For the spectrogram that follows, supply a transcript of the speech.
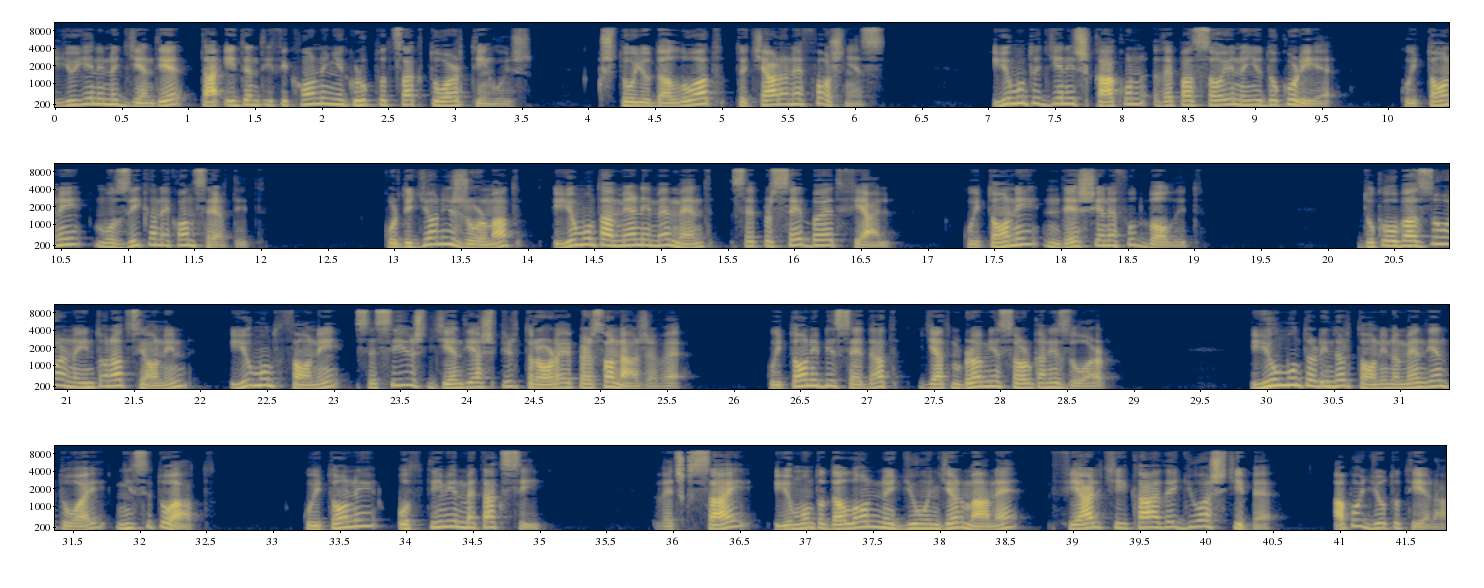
Ju jeni në gjendje ta identifikoni një grup të caktuar tingujsh. Kështu ju dalluat të qarën e foshnjes. Ju mund të gjeni shkakun dhe pasojën në një dukurie. Kujtoni muzikën e koncertit. Kur dëgjoni zhurmat, ju mund ta merrni me mend se përse bëhet fjalë. Kujtoni ndeshjen e futbollit. Duke u bazuar në intonacionin, ju mund të thoni se si është gjendja shpirtërore e personazheve. Kujtoni bisedat gjatë mbrëmjes së organizuar. Ju mund të rindërtoni në mendjen tuaj një situatë. Kujtoni udhëtimin me taksi. Veç kësaj, ju mund të dalloni në gjuhën gjermane fjalë që i ka edhe gjuha shqipe apo gjuhë të tjera.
